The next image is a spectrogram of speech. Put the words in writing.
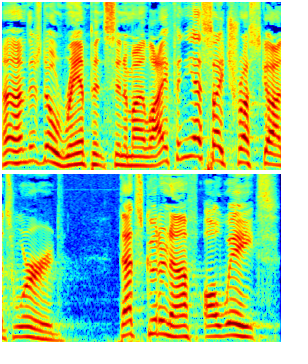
uh, there's no rampant sin in my life. And yes, I trust God's word. That's good enough. I'll wait.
